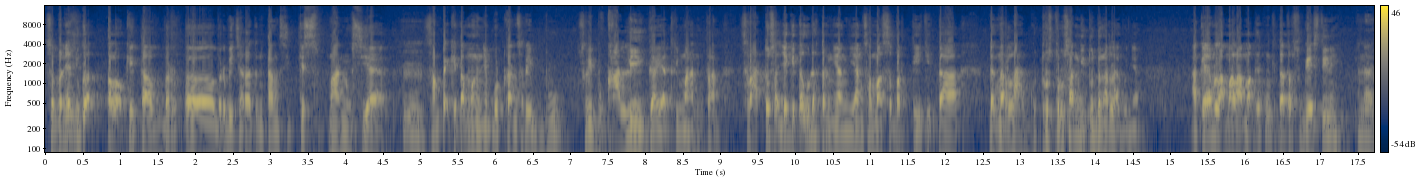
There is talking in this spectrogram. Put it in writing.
Sebenarnya juga kalau kita ber- eh, berbicara tentang psikis manusia, sampai kita menyebutkan seribu seribu kali gayatri mantra, seratus aja kita udah terngiang-ngiang sama seperti kita dengar lagu terus-terusan gitu dengar lagunya. Akhirnya lama-lama kita, kita tersugesti nih, Benar.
